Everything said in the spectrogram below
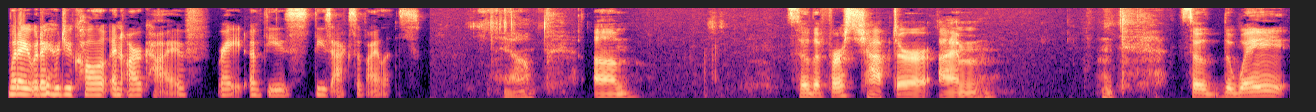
what I what I heard you call an archive, right, of these these acts of violence. Yeah. Um, so the first chapter, I'm so the way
